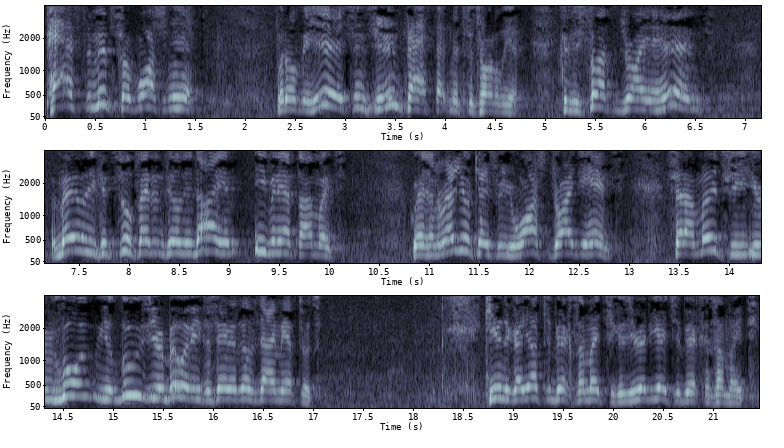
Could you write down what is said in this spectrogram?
passed the mitzvah of washing your hands. But over here, since you didn't pass that mitzvah totally yet, because you still have to dry your hands, but mainly you can still say it until you die, even after Hamaitzi. Whereas in a regular case where you wash, dried your hands, said Hamaitzi, you, lo- you lose your ability to say it until you die afterwards. Birch Samaitzi, because you already ate Birch Samaitzi.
